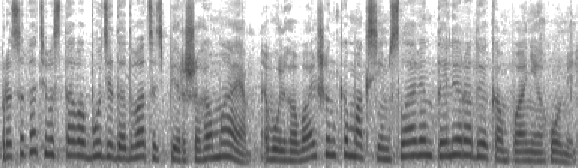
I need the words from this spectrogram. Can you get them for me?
Працаваць выстава будзе да 21 мая. Вольга Вальченко, Максим Славін, тэлерадыёкампанія «Гомель».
